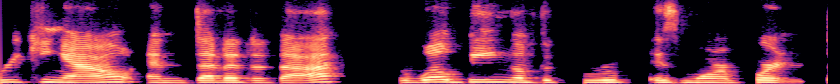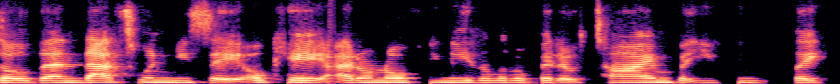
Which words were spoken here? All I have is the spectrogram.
freaking out and da da da da, the well-being of the group is more important. So then that's when you say, okay, I don't know if you need a little bit of time, but you can like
